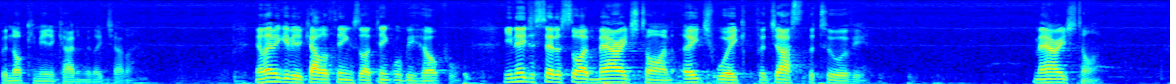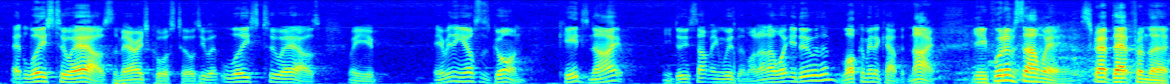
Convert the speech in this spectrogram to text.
but not communicating with each other. Now, let me give you a couple of things I think will be helpful. You need to set aside marriage time each week for just the two of you. Marriage time. At least two hours, the marriage course tells you, at least two hours. Where you, everything else is gone. Kids, no, you do something with them. I don't know what you do with them. Lock them in a cupboard. No, you put them somewhere. Scrap that from the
